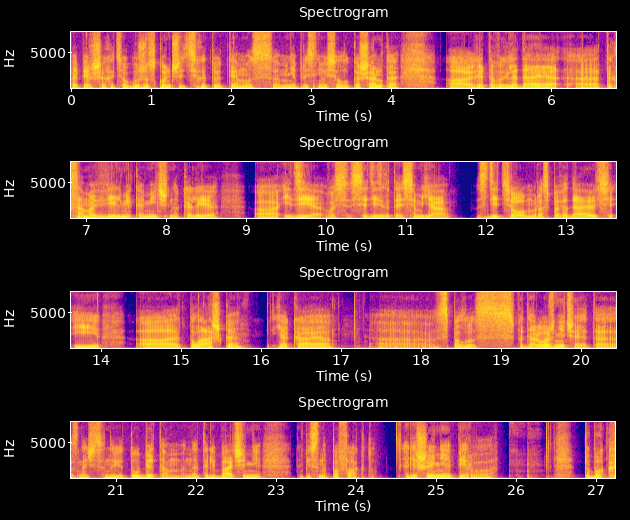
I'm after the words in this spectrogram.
Па-перша хацеў бы ўжо скончыць гэтую тэму з мне прысніўся лукашенко гэта выглядае таксама вельмі камічна калі ідзе вось сядзіць гэтая сям'я з дзіцём распавядаюць і плашка якая спадарожнічае это значится на Ютубе там на тэлебачанні написано по факту решение первого то бок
